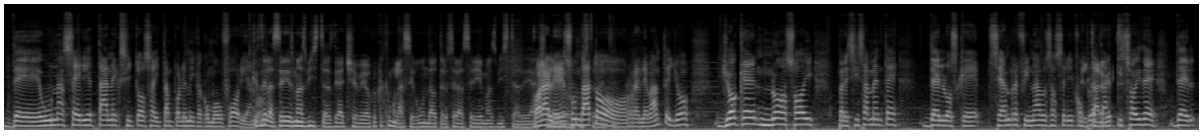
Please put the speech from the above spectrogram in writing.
de una serie tan exitosa y tan polémica como Euphoria, Que ¿no? es de las series más vistas de HBO. Creo que es como la segunda o tercera serie más vista de HBO. Órale, es un dato relevante. Yo, yo que no soy precisamente de los que se han refinado esa serie completa y soy de del,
